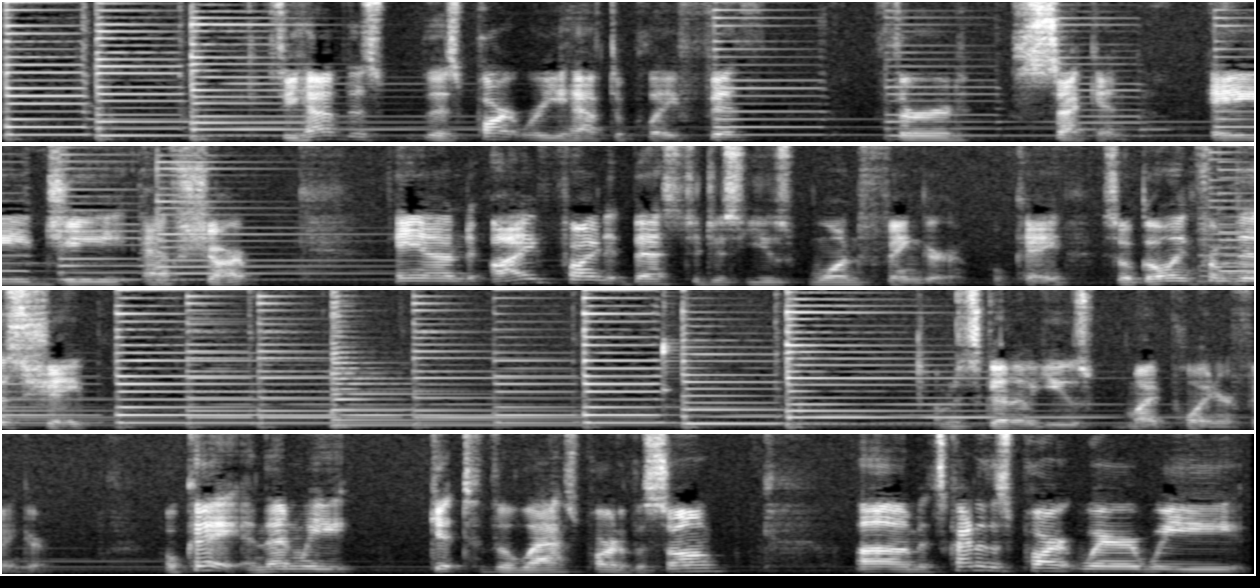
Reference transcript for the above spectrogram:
So you have this, this part where you have to play fifth, third, second, A, G, F sharp. And I find it best to just use one finger, okay? So going from this shape, I'm just going to use my pointer finger. Okay, and then we get to the last part of the song. Um, it's kind of this part where we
